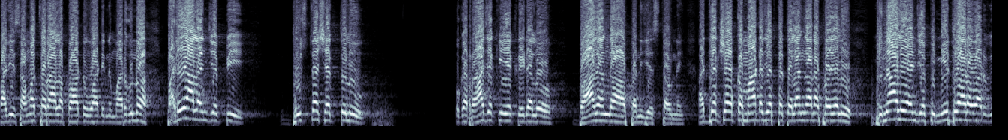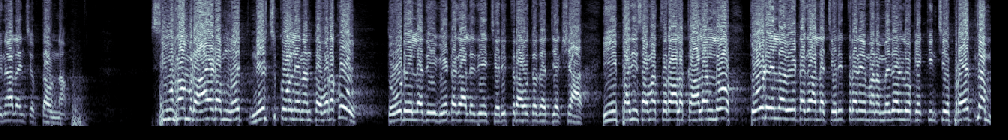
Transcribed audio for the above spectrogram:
పది సంవత్సరాల పాటు వాటిని మరుగున పడేయాలని చెప్పి దుష్ట శక్తులు ఒక రాజకీయ క్రీడలో భాగంగా పనిచేస్తా ఉన్నాయి. అధ్యక్ష ఒక మాట చెప్తే తెలంగాణ ప్రజలు వినాలి అని చెప్పి మీ ద్వారా వారు వినాలని చెప్తా ఉన్నా. సింహం రాయడం నేర్చుకోలేనంత వరకు తోడేళ్ళది వేటగాళ్ళది చరిత్ర అవుతుంది అధ్యక్ష. ఈ పది సంవత్సరాల కాలంలో తోడేళ్ళ వేటగాళ్ళ చరిత్రనే మన మెదడులోకి ఎక్కించే ప్రయత్నం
